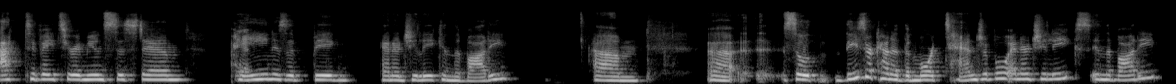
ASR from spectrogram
activates your immune system. Pain yeah. is a big energy leak in the body. Um, uh, so these are kind of the more tangible energy leaks in the body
